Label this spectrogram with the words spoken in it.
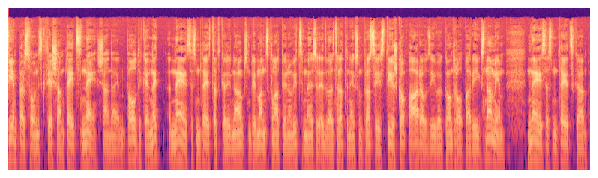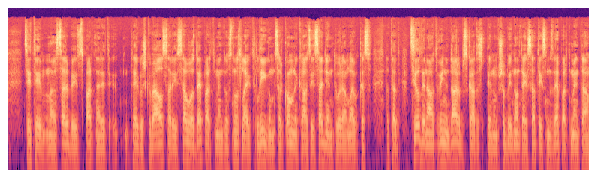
vienpersoniski tiešām teica nē šādai politikai. Ne, nē, es esmu teicis, tad, kad ir nākus pie manis klāt piemēram vicemērs Edvards Ratenieks un prasījis tieši pāraudzību vai kontroli pār Rīgas namiem. Nē, es esmu teicis, ka citi sarbības partneri teikuši, ka vēlas arī savos departamentos noslēgt līgumus ar komunikācijas aģentūrām, lai, kas tad, tad cildinātu viņu darbus, kā tas, piemēram, šobrīd notiek satiksmes departamentā.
